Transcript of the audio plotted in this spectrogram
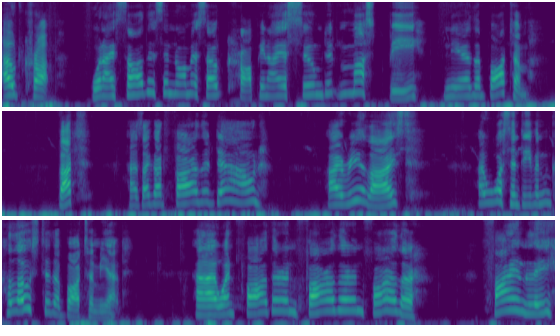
outcrop. When I saw this enormous outcropping, I assumed it must be near the bottom. But as I got farther down, I realized I wasn't even close to the bottom yet. And I went farther and farther and farther. Finally,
